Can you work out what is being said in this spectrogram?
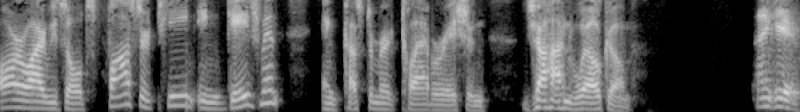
ROI results, foster team engagement, and customer collaboration. John, welcome. Thank you.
